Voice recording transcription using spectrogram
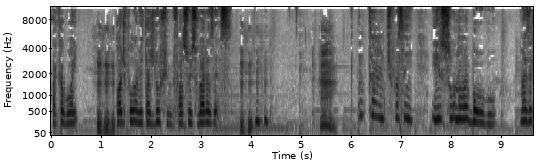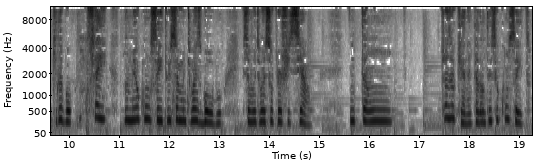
Acabou aí. Pode pular metade do filme, faço isso várias vezes. então, tipo assim, isso não é bobo. Mas aquilo é bobo. Não sei. No meu conceito, isso é muito mais bobo. Isso é muito mais superficial. Então. Fazer o que, né? Cada um tem seu conceito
